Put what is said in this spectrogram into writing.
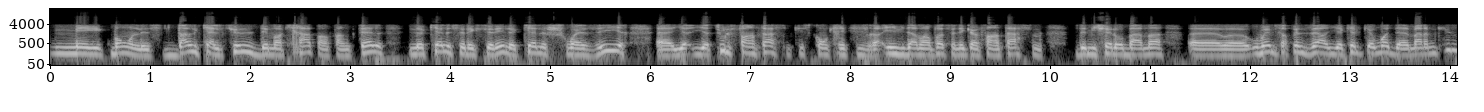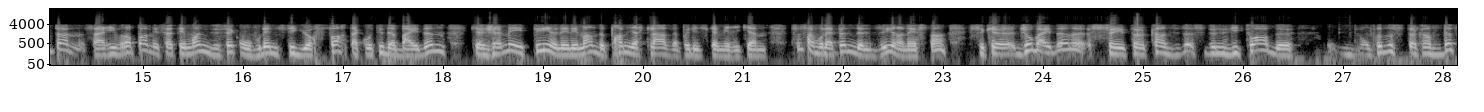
mais bon, dans le calcul démocrate en tant que tel, lequel sélectionner, lequel choisir, euh, il y, a, tout le fantasme qui se concrétisera. Évidemment pas, ce n'est qu'un fantasme de Michelle Obama, euh, ou même certains disaient il y a quelques mois de Madame Clinton. Ça arrivera pas, mais ça témoigne du fait qu'on voulait une figure forte à côté de Biden, qui a jamais été un élément de première classe de la politique américaine. Ça, ça vaut la peine de le dire un instant. C'est que Joe Biden, c'est un candidat, c'est une victoire de on peut dire c'est un candidat de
